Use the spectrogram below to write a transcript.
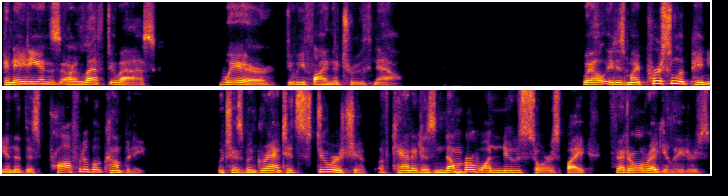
Canadians are left to ask, where do we find the truth now? Well, it is my personal opinion that this profitable company, which has been granted stewardship of Canada's number one news source by federal regulators,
